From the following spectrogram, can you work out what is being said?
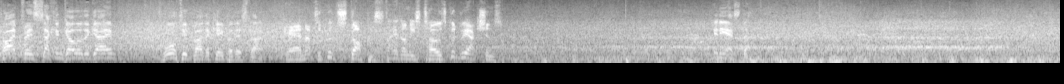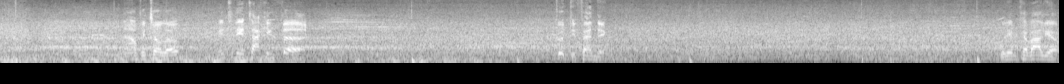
Tried for his second goal of the game. Thwarted by the keeper this time. Yeah, and that's a good stop. He stayed on his toes. Good reactions. Iniesta. Now Vitolo into the attacking third. Good defending. William Carvalho.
